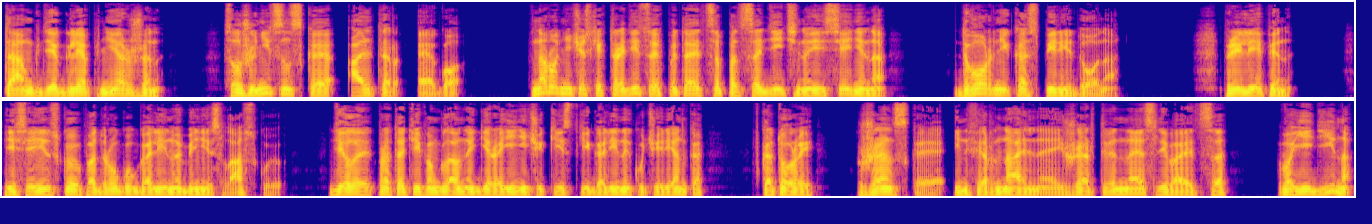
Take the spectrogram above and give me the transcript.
Там, где Глеб Нержин, солженицынское альтер-эго, в народнических традициях пытается подсадить на Есенина дворника Спиридона. Прилепин есенинскую подругу Галину Бениславскую делает прототипом главной героини чекистки Галины Кучеренко, в которой женское, инфернальное и жертвенное сливается воедино,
